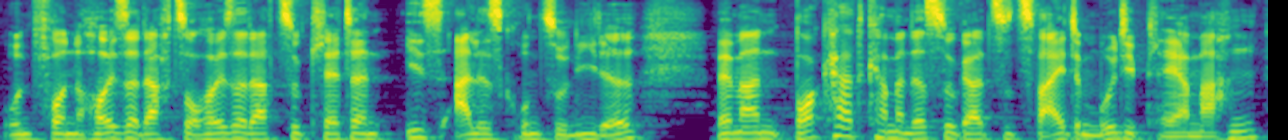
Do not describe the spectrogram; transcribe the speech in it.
und von Häuserdach zu Häuserdach zu klettern, ist alles grundsolide. Wenn man Bock hat, kann man das sogar zu zweit im Multiplayer machen,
